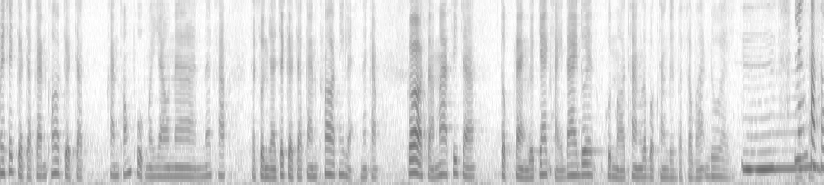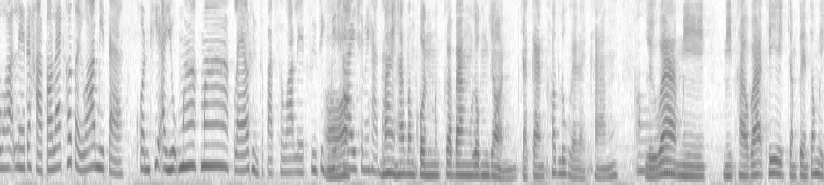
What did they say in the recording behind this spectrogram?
ไม่ใช่เกิดจากการคลอดเกิดจากคันท้องผูกมายาวนานนะครับ แต่ส่วนใหญ่จะเกิดจากการคลอดนี่แหละนะครับ ก็สามารถที่จะ ตกแต่งหรือแก้ไขได้ด้วยคุณหมอทางระบบทางเดินปัสสาวะด้วยอืมเรื่องปัสสาวะเล็ดอะค่ะ ตอนแรกเข้าใจว่ามีแต่คนที่อายุมากๆแล้วถึงจะปัสสาวะเล็ดจริงอ๋อๆไม่ใช่ใช่ไหมคะอาจารย์ไม่ครับบางคนมันกระบังลมหย่อนจากการคลอดลูกหลาย ๆ ครั้ง หรือว่ามีมีภาวะที่จำเป็นต้องมี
